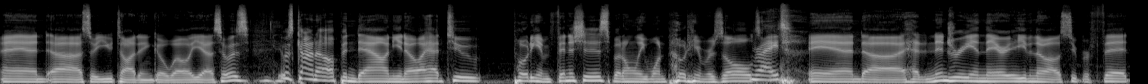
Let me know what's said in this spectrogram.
And uh, so Utah didn't go well. Yeah, so it was it was kind of up and down. You know, I had two podium finishes, but only one podium result. Right. And uh, I had an injury in there, even though I was super fit.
